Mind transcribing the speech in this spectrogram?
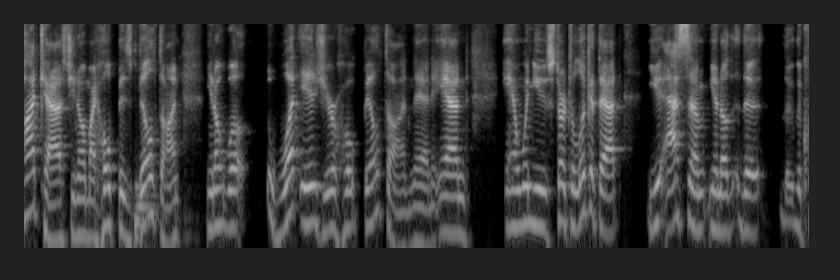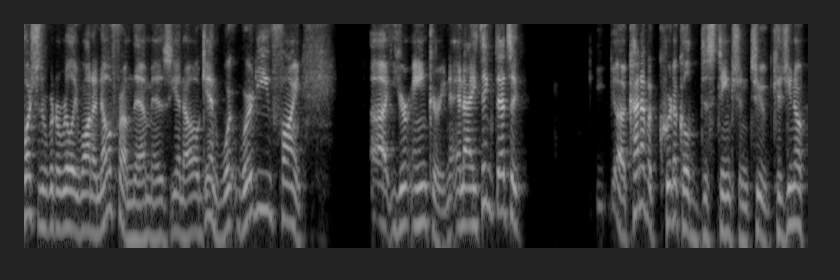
podcast, you know, my hope is built on, you know, well, what is your hope built on then? And and when you start to look at that, you ask them, you know, the the, the questions we're going to really want to know from them is, you know, again, where, where do you find uh, your anchoring? And I think that's a, a kind of a critical distinction too, because you know,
